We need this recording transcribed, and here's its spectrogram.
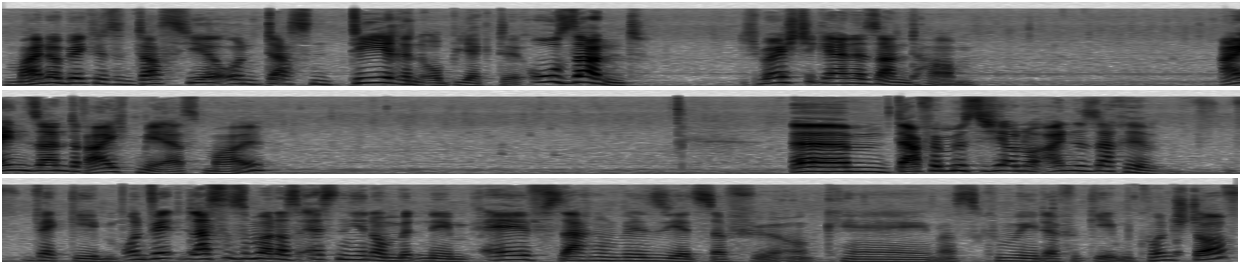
Meine Objekte sind das hier und das sind deren Objekte. Oh, Sand. Ich möchte gerne Sand haben. Ein Sand reicht mir erstmal. Ähm, dafür müsste ich auch nur eine Sache weggeben. Und wir, lass uns mal das Essen hier noch mitnehmen. Elf Sachen will sie jetzt dafür. Okay, was können wir ihr dafür geben? Kunststoff?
